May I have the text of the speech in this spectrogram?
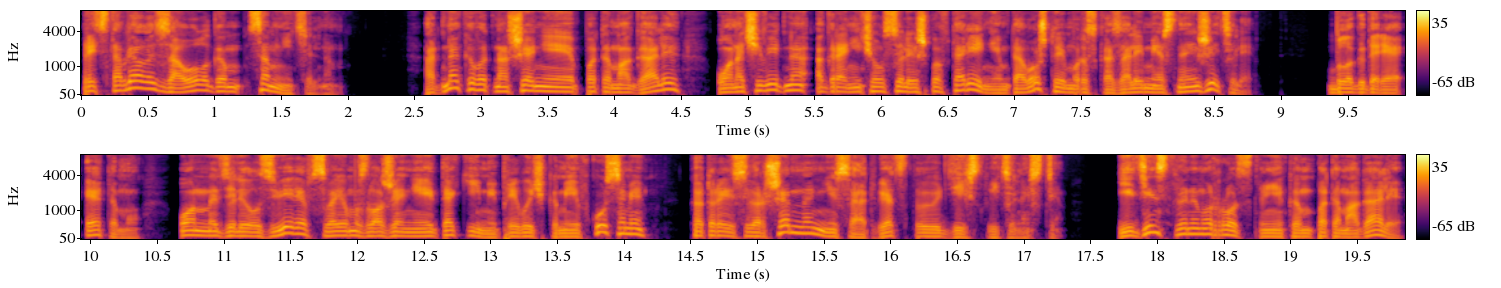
представлялось зоологом сомнительным. Однако в отношении Потамагали он, очевидно, ограничился лишь повторением того, что ему рассказали местные жители. Благодаря этому он наделил зверя в своем изложении такими привычками и вкусами, которые совершенно не соответствуют действительности. Единственным родственником Потамагали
